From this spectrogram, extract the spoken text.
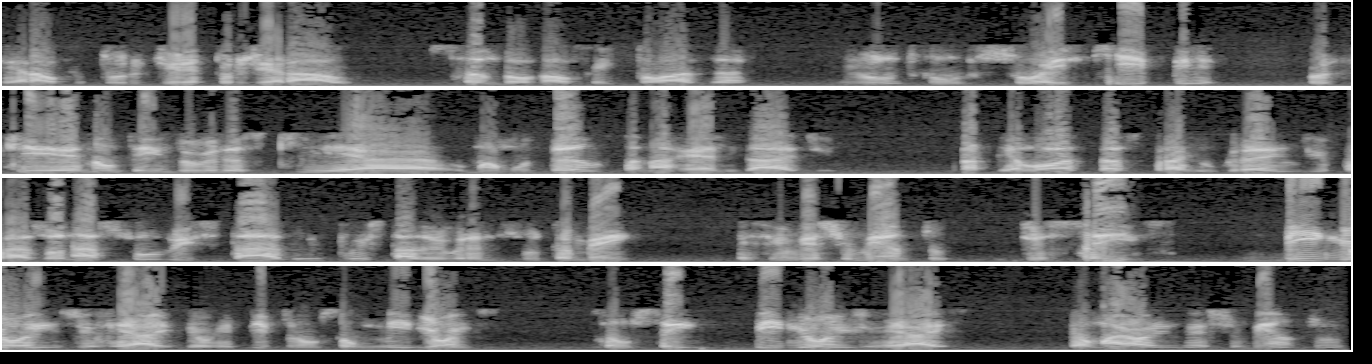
será o futuro diretor-geral, Sandoval Feitosa, junto com sua equipe, porque não tem dúvidas que é uma mudança na realidade para Pelotas, para Rio Grande, para a zona sul do estado e para o estado do Rio Grande do Sul também, esse investimento de 6 bilhões de reais. Eu repito, não são milhões, são 6 bilhões de reais é o maior investimento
